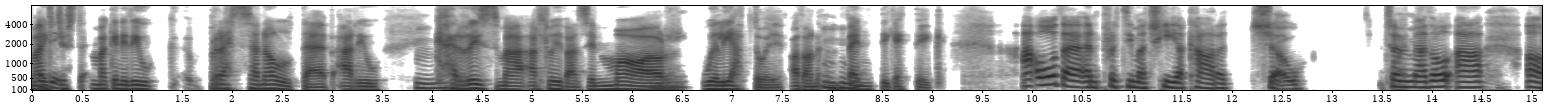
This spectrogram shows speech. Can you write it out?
Mae, Ydy. just, mae gen i ryw bresenoldeb a ryw mm. charisma ar llwyfan sy'n mor mm. wyliadwy, oedd o'n mm -hmm. bendigedig. A oedd e yn pretty much hi a Cara show Ti'n right. meddwl? A, o, oh,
